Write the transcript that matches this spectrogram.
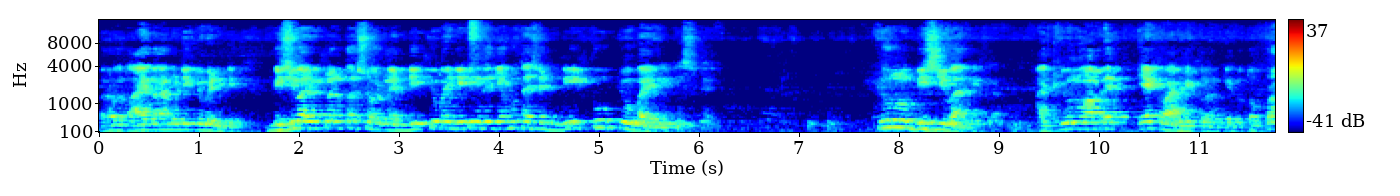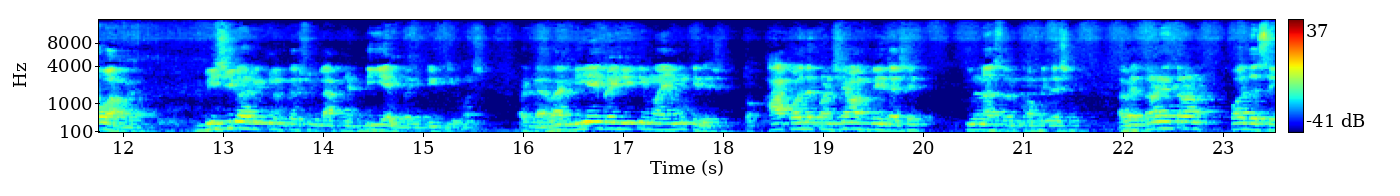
બરાબર, તો i બરાબર dq dt બીજી વાર વિકલન કરશો એટલે dq dt ની જગ્યાએ શું છે? d2q dt સ્ક્વેર q નું બીજી વાર વિકલન. આ q નું આપણે એકવાર વિકલન કર્યું તો પ્રવાહ મળ્યો બીજી વાર વિકલન કરશું એટલે આપણે di dt મળશે. એટલે હવે di dt માં અહીંયા મૂકી દેશું તો આ પદ પણ શેમાં ફરી જશે? q ના સ્વરૂપમાં ફરી જશે. હવે ત્રણે ત્રણ પદ છે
